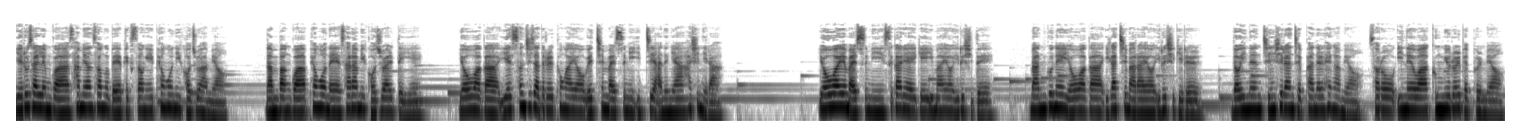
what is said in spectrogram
예루살렘과 사면 성읍에 백성이 평온히 거주하며 남방과 평원에 사람이 거주할 때에 여호와가 옛 선지자들을 통하여 외친 말씀이 있지 않으냐 하시니라. 여호와의 말씀이 스가랴에게 임하여 이르시되 만군의 여호와가 이같이 말하여 이르시기를 너희는 진실한 재판을 행하며 서로 인애와 긍휼을 베풀며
